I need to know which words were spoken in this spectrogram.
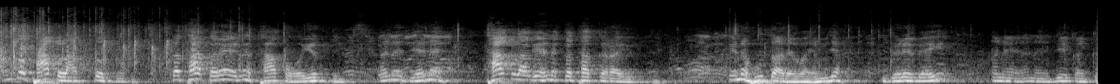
આમ તો થાક લાગતો જ નથી. કથા કરે એને થાક હોય જ નહીં. અને જેને થાક લાગે એને કથા કરાવી જ નહીં. એને હુતા રહેવાય, સમજ્યા? ઘરે બેહી અને અને જે કંઈ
